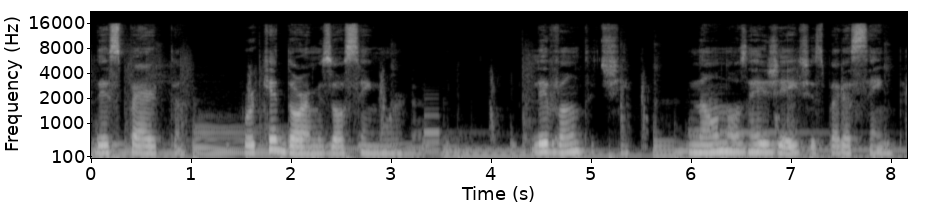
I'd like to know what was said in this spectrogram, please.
Desperta, porque dormes, ó Senhor? Levanta-te, não nos rejeites para sempre,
